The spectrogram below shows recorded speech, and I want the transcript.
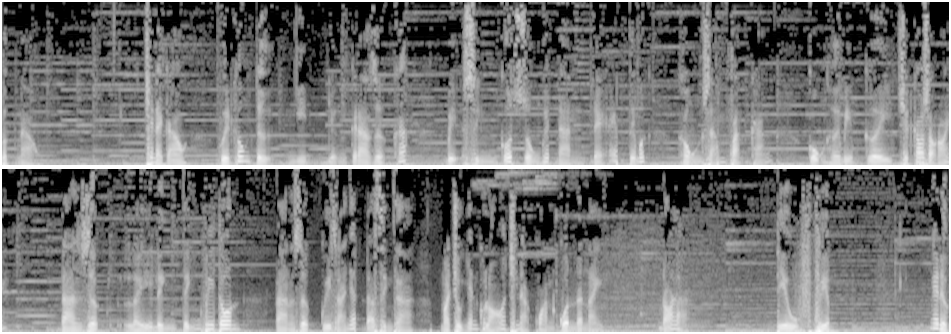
bậc nào. Trên đài cao, huyền không tử nhìn những cái đan dược khác bị sinh cốt dùng huyết đàn đè ép tới mức không dám phản kháng, cũng hơi mỉm cười triệt cao giọng nói: "Đan dược lấy linh tính vi tôn, đan dược quý giá nhất đã sinh ra, mà chủ nhân của nó chính là quán quân lần này. Đó là Tiêu Viêm. Nghe được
